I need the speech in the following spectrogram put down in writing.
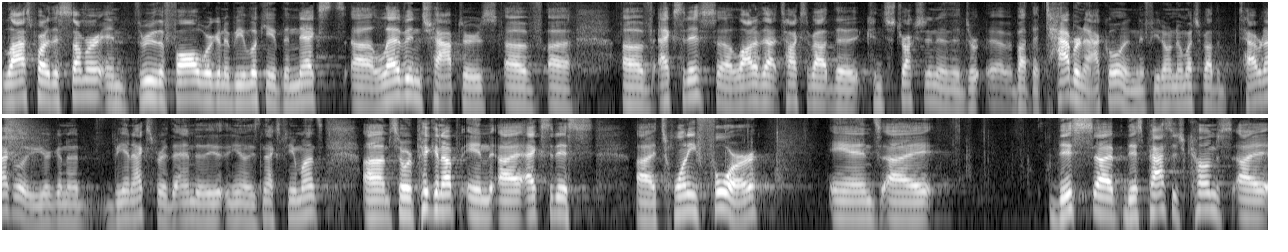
last part of this summer and through the fall, we're going to be looking at the next uh, 11 chapters of uh, of Exodus. A lot of that talks about the construction and the, uh, about the tabernacle. And if you don't know much about the tabernacle, you're going to be an expert at the end of the, you know, these next few months. Um, so we're picking up in uh, Exodus uh, 24. And uh, this, uh, this passage comes uh,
